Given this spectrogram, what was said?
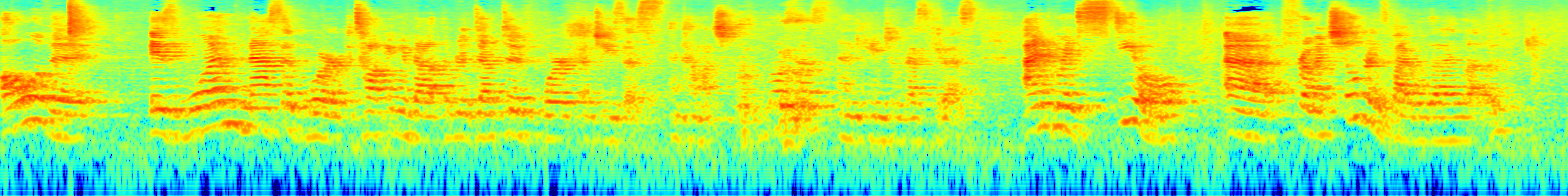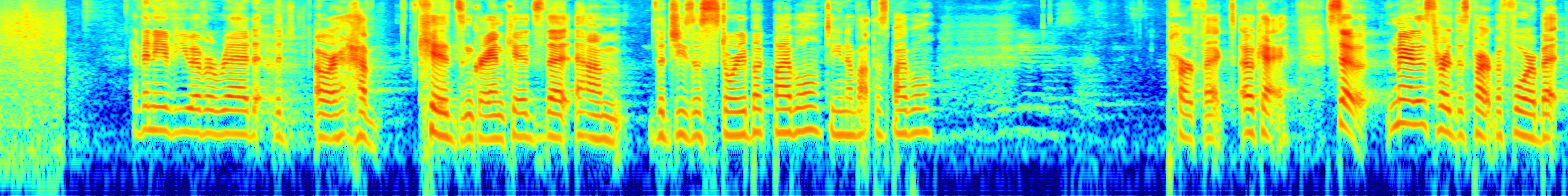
all of it is one massive work talking about the redemptive work of Jesus and how much God loves us and came to rescue us. I'm going to steal uh, from a children's Bible that I love. Have any of you ever read the, or have kids and grandkids that um, the Jesus Storybook Bible. Do you know about this Bible? Perfect. Okay. So Meredith's heard this part before, but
